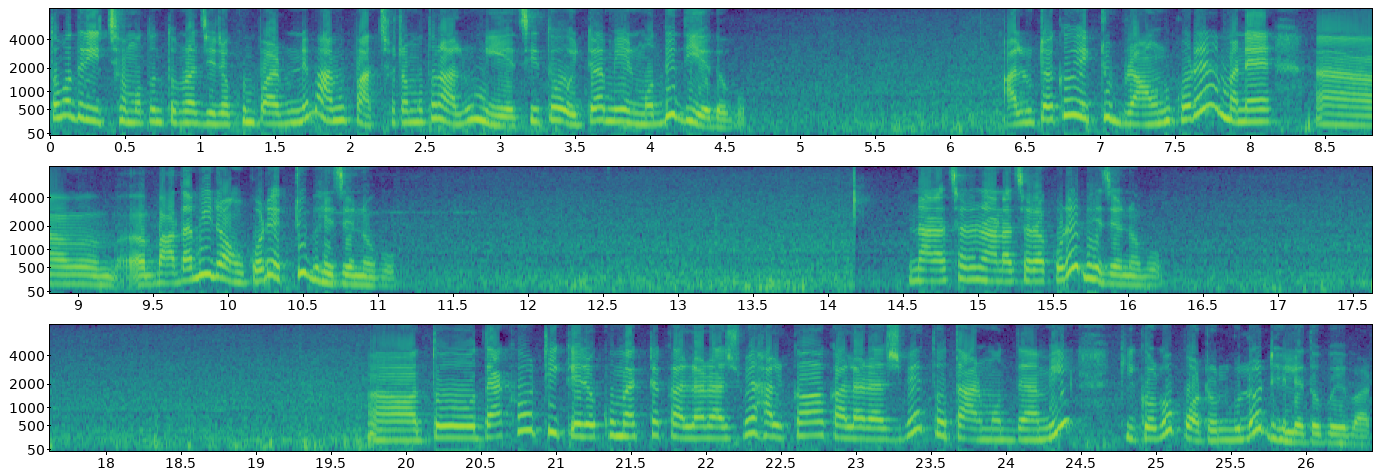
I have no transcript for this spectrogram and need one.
তোমাদের ইচ্ছা মতন তোমরা যেরকম পারবে নেবে, আমি পাঁচ ছটা মতন আলু নিয়েছি, তো ওইটা আমি এর মধ্যে দিয়ে দেবো। আলুটাকেও একটু ব্রাউন করে মানে বাদামি রং করে একটু ভেজে নেব। নাড়াচাড়া নাড়াচাড়া করে ভেজে নেব। তো দেখো ঠিক এরকম একটা কালার আসবে, হালকা কালার আসবে, তো তার মধ্যে আমি কি করব? পটলগুলো ঢেলে দেবো এবার।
